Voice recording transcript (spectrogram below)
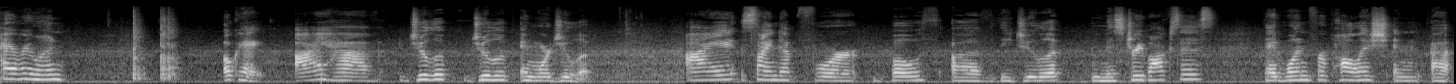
Hi everyone. Okay, I have julep, julep, and more julep. I signed up for both of the julep mystery boxes. They had one for polish and uh,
